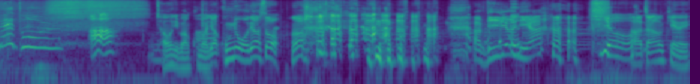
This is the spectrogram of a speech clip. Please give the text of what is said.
내 돌! 아, 아. 자원이 많구만 야 공룡 어디 갔어? 어? 아 미련이야? 귀여워. 아 짱 웃기네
